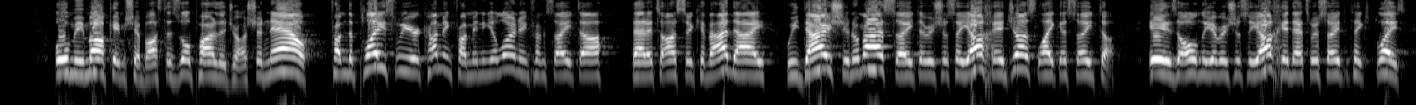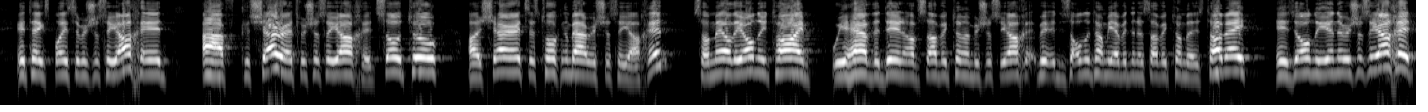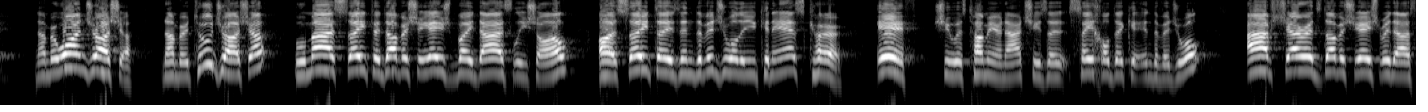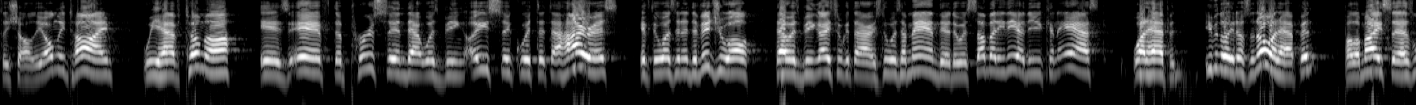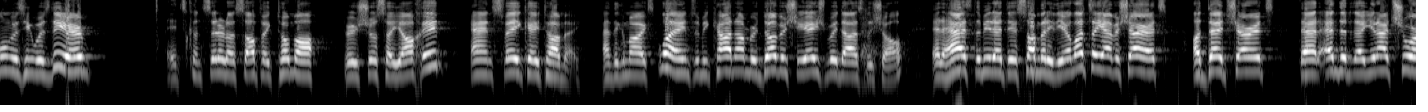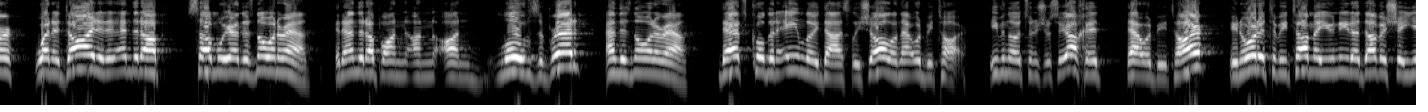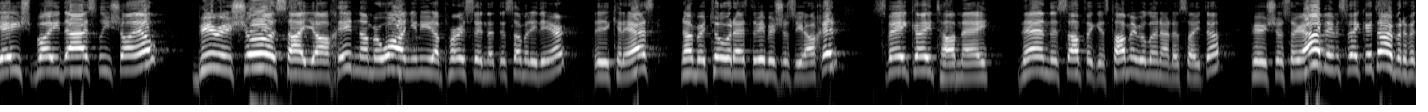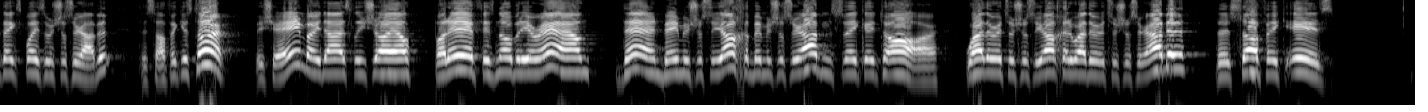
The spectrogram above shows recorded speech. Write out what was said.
Umi Makim Shabas. This is all part of the drasha. Now, from the place where you're coming from, meaning you're learning from Saita that it's Aser Kivadai, we darshan Umah Saita Rishas just like a Saita is only a Rishas Yachid. That's where Saita takes place. It takes place in Rishas Yachid Af Sheretz Rishus Yachid. So too, uh, Sheretz is talking about Rishus Yachid. So male, the only time we have the din of Savik Tumah Rishus Yachid, it's the only time we have a din of Savik Tumah is Tameh, is only in the Rishus Yachid. Number one, Joshua. Number two, Joshua. Uma Saita Davar Sheyesh by Das Lishal. A Saita is individual that you can ask her if she was tummy or not. She's a Seichel Dika individual. Av Sheretz Davar Sheyesh by Das Lishal. The only time we have Tumah is if the person that was being Isaac with the Taharis, if there was an individual that was being Isaac with the Taharis, there was a man there, there was somebody there that you can ask what happened. Even though he doesn't know what happened, but Lamaisa, as long as he was there, it's considered a Safek Tumah Birshus Yachid and Sveike Tameh. And the Gemara explains, it has to be that there's somebody there. Let's say you have a sheretz, a dead sheretz that ended, that you're not sure when it died and it ended up somewhere and there's no one around. It ended up on, on, on loaves of bread and there's no one around. That's called an Ein Loy Das Lishal, and that would be tar. Even though it's an Shus Yachid, that would be tar. In order to be Tameh, you need a Davar Sheyesh Bay Das Lishal. Number one, you need a person that there's somebody there that you can ask. Number two, it has to be Birishos Yachid. Sveikai Tameh. Then the suffix is Tameh. We learn how to. Birishos Yarabim, Sveikai Tar. But if it takes place in Birishos Yarabim, the suffix is Tar. B'Shein by Das. But if there's nobody around, then Bein Birishos Sveikai Tar. Whether it's a Shos Yachid, whether it's a Shos Yarabim, the suffix is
